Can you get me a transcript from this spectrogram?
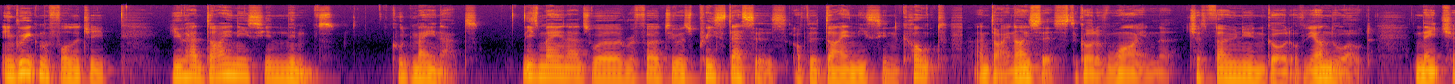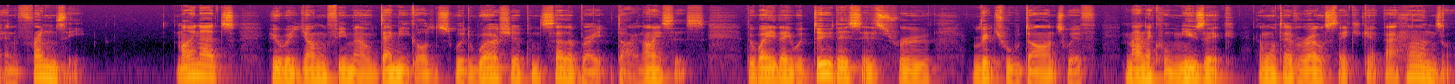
In Greek mythology, you had Dionysian nymphs called maenads. These maenads were referred to as priestesses of the Dionysian cult, and Dionysus, the god of wine, the Chthonian god of the underworld, nature and frenzy. Maenads, who were young female demigods, would worship and celebrate Dionysus. The way they would do this is through ritual dance with maniacal music and whatever else they could get their hands on.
